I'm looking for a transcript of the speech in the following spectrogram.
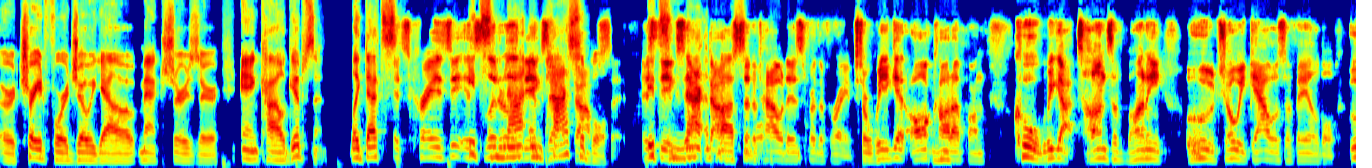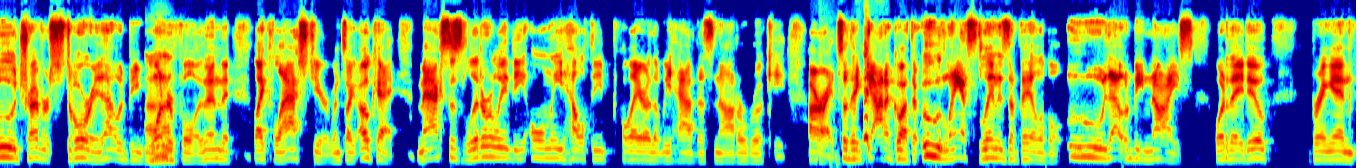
or trade for Joey Gallo, Max Scherzer, and Kyle Gibson. Like that's it's crazy. It's, it's literally not the exact impossible. opposite. It's, it's the exact opposite of how it is for the Braves. So we get all caught up on cool. We got tons of money. Ooh, Joey Gallo's available. Ooh, Trevor Story. That would be uh-huh. wonderful. And then the, like last year, when it's like, okay, Max is literally the only healthy player that we have that's not a rookie. All right, so they got to go out there. Ooh, Lance Lynn is available. Ooh, that would be nice. What do they do? Bring in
